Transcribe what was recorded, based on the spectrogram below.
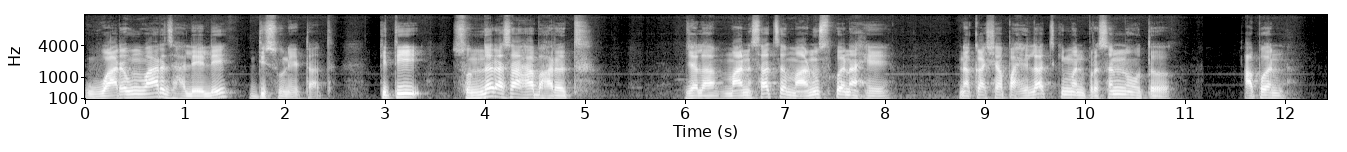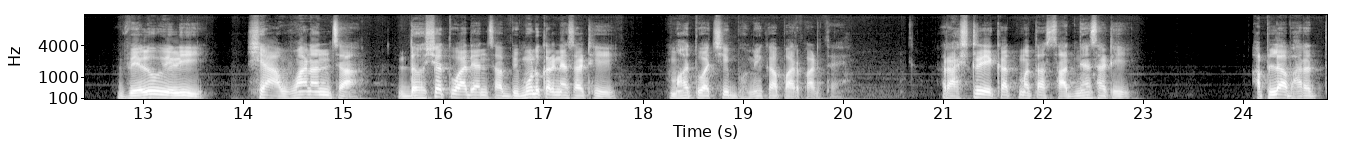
वारंवार झालेले दिसून येतात. किती सुंदर असा हा भारत ज्याला माणसाचं माणूस पण आहे नकाशा पाहिलाच की मन प्रसन्न होतं. आपण वेळोवेळी ह्या आव्हानांचा दहशतवाद्यांचा बिमोड करण्यासाठी महत्त्वाची भूमिका पार पाडत आहे राष्ट्रीय एकात्मता साधण्यासाठी आपला भारत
